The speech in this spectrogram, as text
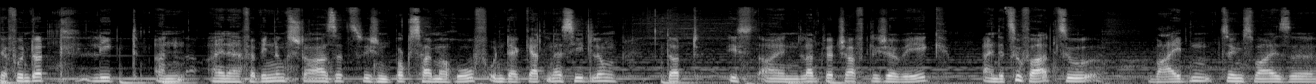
Der Fundort liegt an einer Verbindungsstraße zwischen Boxheimer Hof und der Gärtnersiedlung. Dort ist ein landwirtschaftlicher Weg, eine Zufahrt zu Weiden bzw.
